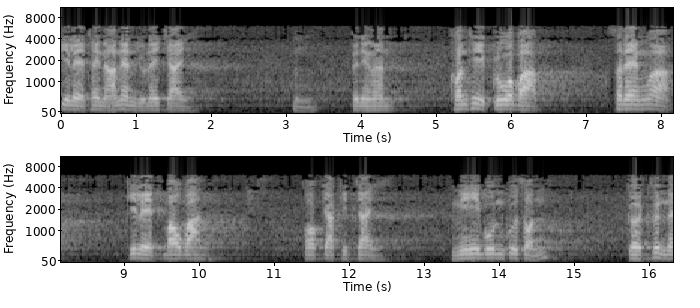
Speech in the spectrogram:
กิเลสให้หนาแน่นอยู่ในใจเป็นอย่างนั้น คนที่กลัวบาป แสดงว่ากิเลสเบาบาง ออกจากจิตใจ มีบุญกุศล เกิดขึ้นใน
